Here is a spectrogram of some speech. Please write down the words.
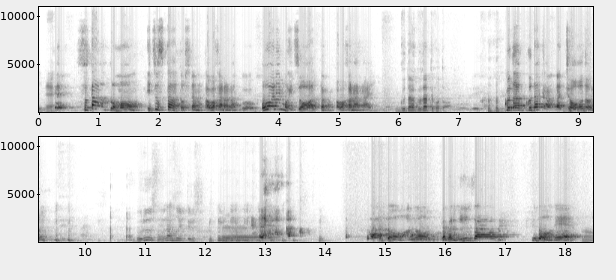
いいね。でスタートもいつスタートしたのかわからなく終わりもいつ終わったのかわからない。グダグダってこと？グダグダ感がちょうどいい。ブルースうなずいてるし。へー。あと、あの、やっぱりユーザー主導で、うん。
